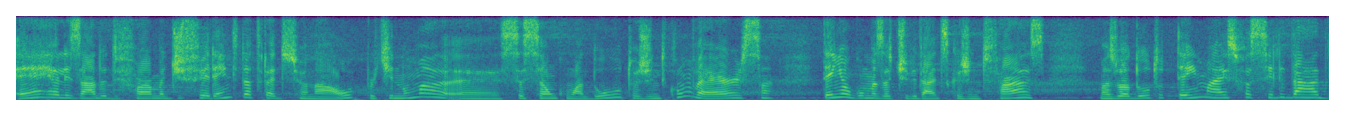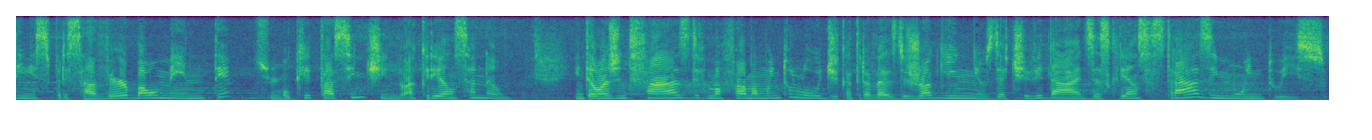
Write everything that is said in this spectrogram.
é realizado de forma diferente da tradicional, porque numa é, sessão com adulto a gente conversa, tem algumas atividades que a gente faz, mas o adulto tem mais facilidade em expressar verbalmente Sim. o que está sentindo. A criança não. Então a gente faz de uma forma muito lúdica, através de joguinhos, de atividades. As crianças trazem muito isso.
